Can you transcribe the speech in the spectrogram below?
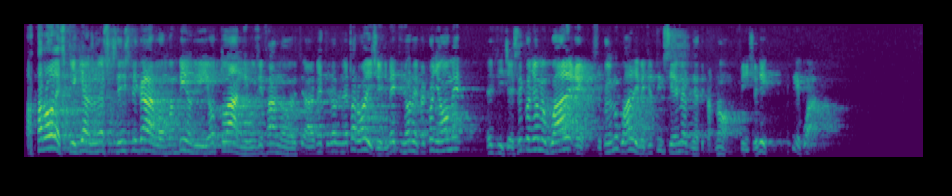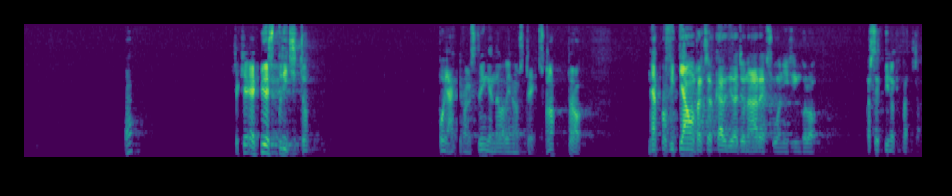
A parole spieghiamo, se devi spiegarlo a un bambino di 8 anni come si fanno a mettere in ordine le parole, dici, li metti in ordine per cognome e dice se il cognome è uguale, eh, se il cognome è uguale li metti tutti insieme ordinati per nome, finisce lì, e qui è uguale. Eh? Perché è più esplicito. Poi anche con le stringhe andava bene lo stesso, no? Però ne approfittiamo per cercare di ragionare su ogni singolo passettino che facciamo.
